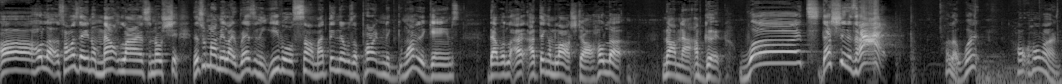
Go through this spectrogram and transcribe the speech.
Uh, hold up. As long as there ain't no mountain lions or no shit. This remind me of like Resident Evil or something. I think there was a part in the, one of the games that was. I, I think I'm lost, y'all. Hold up. No, I'm not. I'm good. What? That shit is hot. Hold up. What? Hold, hold on.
